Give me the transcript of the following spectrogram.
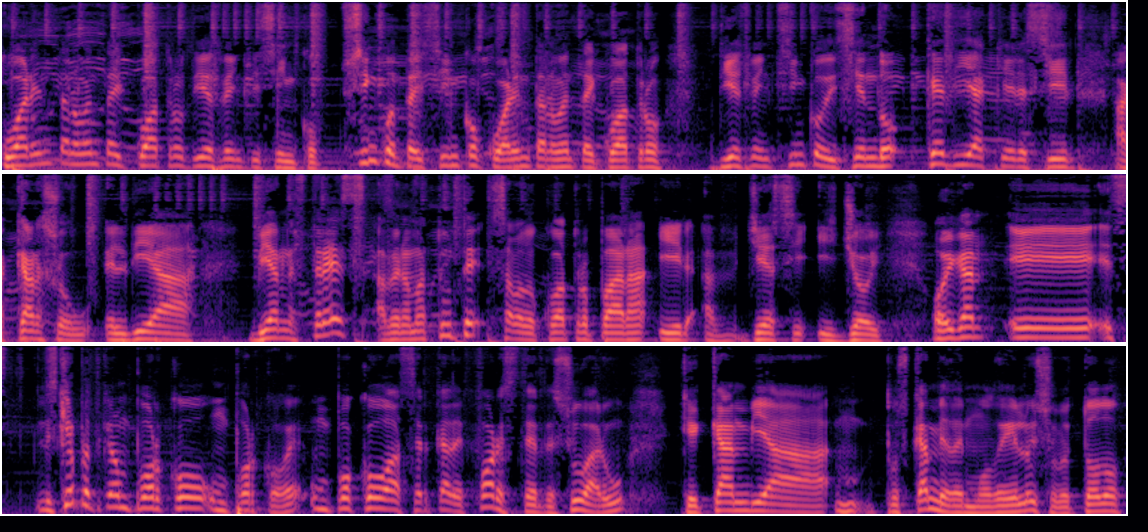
4094 1025. 55 4094 1025 diciendo qué día quieres ir a Car Show. El día Viernes 3, a ver a Matute. Sábado 4 para ir a Jesse y Joy. Oigan, eh, les quiero platicar un poco, un poco, eh, un poco acerca de Forester de Subaru, que cambia, pues cambia de modelo y sobre todo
